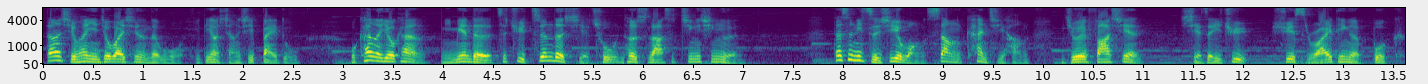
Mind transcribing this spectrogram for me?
当然，喜欢研究外星人的我，一定要详细拜读。我看了又看，里面的这句真的写出特斯拉是金星人。但是你仔细往上看几行，你就会发现写着一句。She's writing a book,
